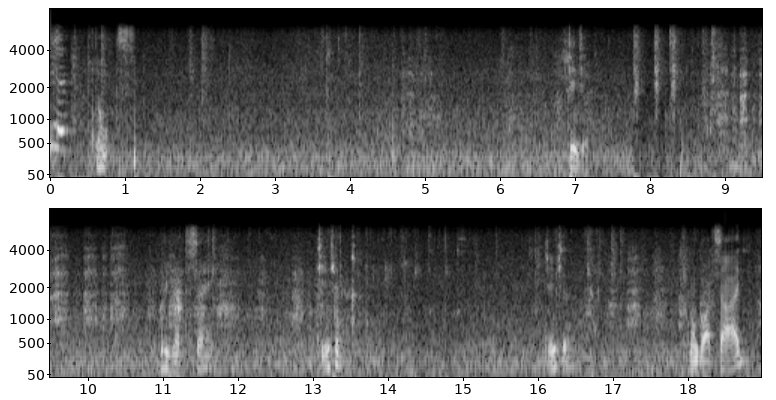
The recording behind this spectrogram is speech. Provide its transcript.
did. Don't. Ginger. What do you have to say? Ginger. Ginger. Want to go outside?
